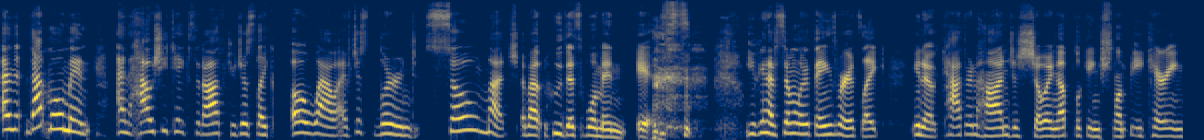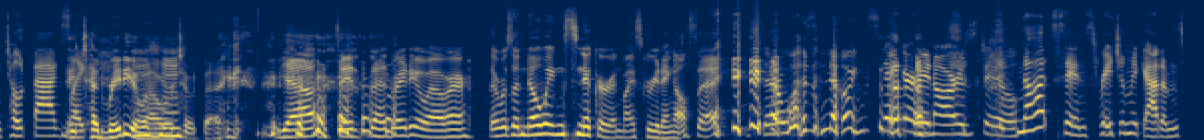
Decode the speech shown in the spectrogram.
And that moment and how she takes it off, you're just like, oh, wow, I've just learned so much about who this woman is. you can have similar things where it's like, you know, Kathryn Hahn just showing up looking schlumpy, carrying tote bags. A like, TED Radio Hour Mhm. tote bag. Yeah, Ted Ted Radio Hour. There was a knowing snicker in my screening, I'll say. There was a knowing snicker in ours too. not since Rachel McAdams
